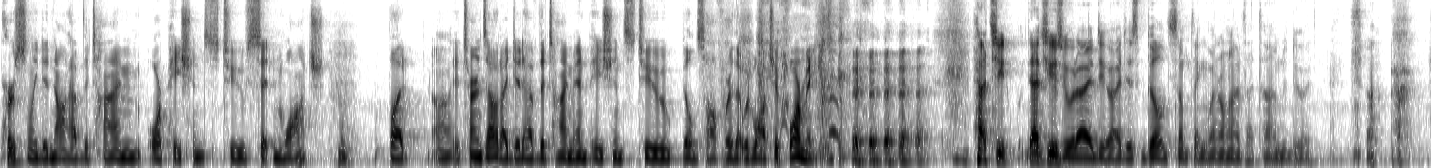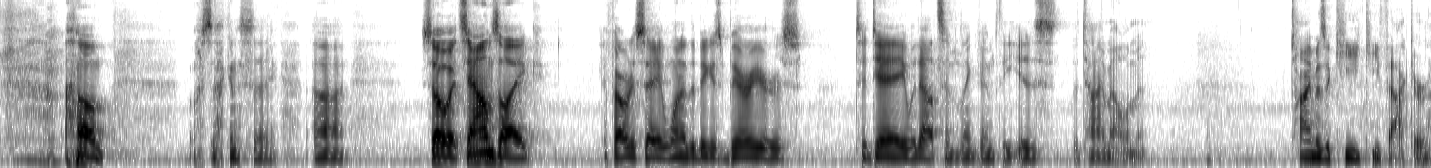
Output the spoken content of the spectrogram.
personally did not have the time or patience to sit and watch. But uh, it turns out I did have the time and patience to build software that would watch it for me. That's, that's usually what I do. I just build something when I don't have that time to do it. So, um, what was I going to say? Uh, so it sounds like, if I were to say one of the biggest barriers today without something like Vempathy is the time element. time is a key key factor,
